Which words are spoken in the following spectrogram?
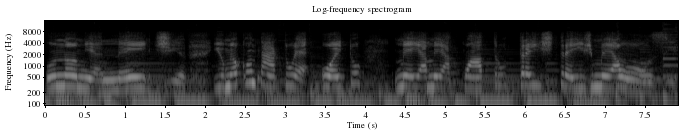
O nome é Neide e o meu contato é 8664 33611.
